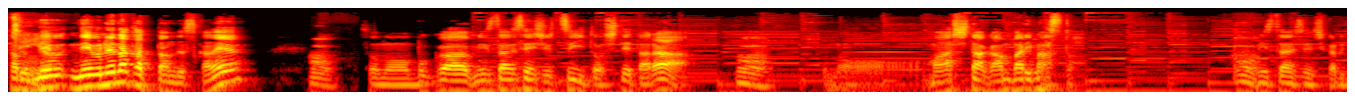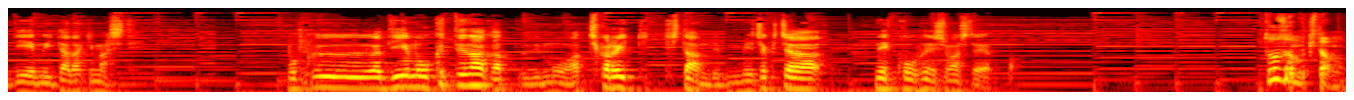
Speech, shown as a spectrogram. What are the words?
多分前夜。眠眠れなかったんですかね。うん。その僕が水谷選手ツイートしてたらうん。そのまあ、明日頑張りますと。うん。水谷選手から DM いただきまして僕は DM 送ってなかったんでもうあっちから来来たんでめちゃくちゃね興奮しましたよやっぱ。父さんも来たの？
